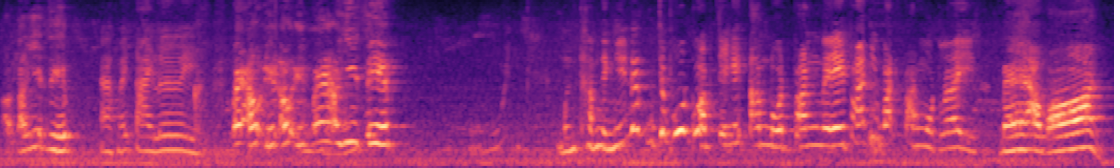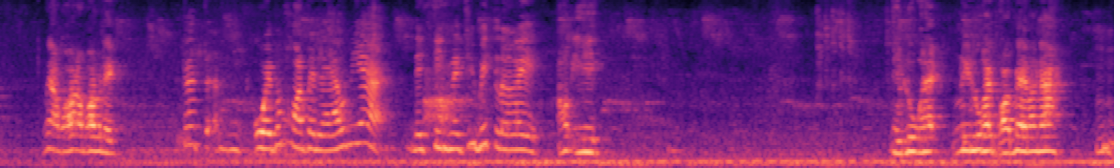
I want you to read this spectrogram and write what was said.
เอาตั้งยี่สิบอะให้ตายเลย ไม่เอาอีกเอาอีกแม่เอายี่สิบมึงทำอย่างนี้นะกูจะพูดความจริงให้ตำรวจฟังเลยพระที่วัดฟังหมดเลย แม่เอาพรแม่เอาพรเอาพรมาเด็กก็จะอวยพระพรไปแล้วเนี่ย ในจริงในชีวิตเลย เอาอีก นี่ลูกให้นี่ลูกให้พรแม่บ้างนะ อืม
